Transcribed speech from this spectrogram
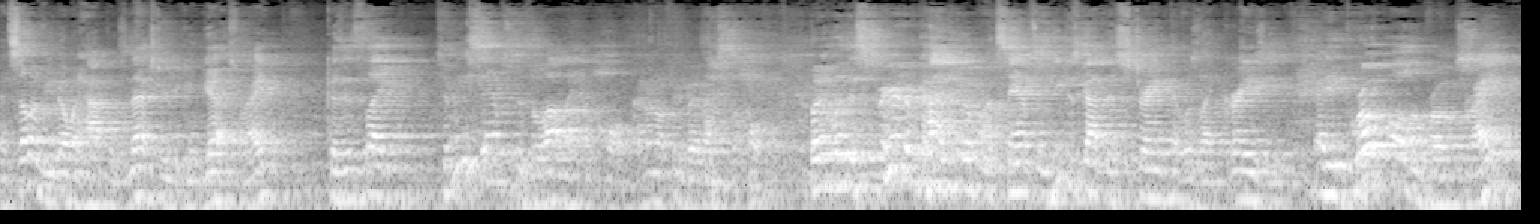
And some of you know what happens next, or you can guess, right? Because it's like, to me, Samson is a lot like a Hulk. I don't know if anybody likes the Hulk. But when the Spirit of God came upon Samson, he just got this strength that was like crazy. And he broke all the ropes, right?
